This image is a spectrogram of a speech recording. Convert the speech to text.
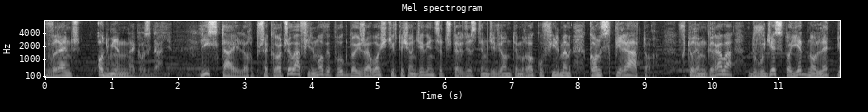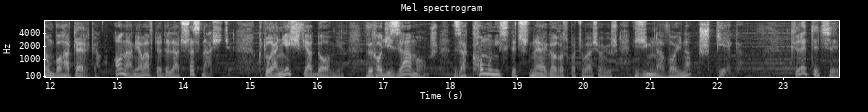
wręcz odmiennego zdania. Liz Taylor przekroczyła filmowy próg dojrzałości w 1949 roku filmem Konspirator, w którym grała 21-letnią bohaterkę. Ona miała wtedy lat 16, która nieświadomie wychodzi za mąż za komunistycznego, rozpoczęła się już zimna wojna, szpiega. Krytycy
